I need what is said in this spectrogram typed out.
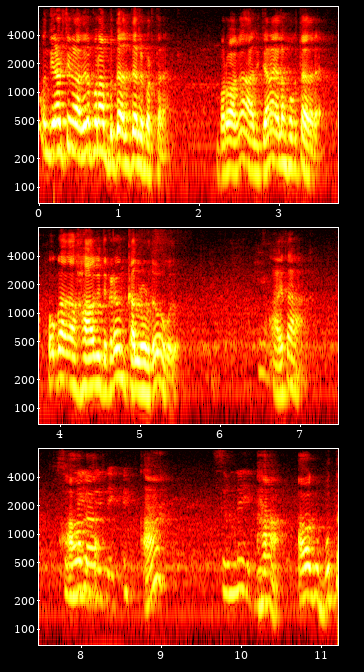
ಒಂದು ಎರಡು ತಿಂಗಳಾದರೆ ಪುನಃ ಬುದ್ಧ ಅಲ್ಲಿ ಬರ್ತಾನೆ. ಬರುವಾಗ ಅಲ್ಲಿ ಜನ ಎಲ್ಲ ಹೋಗ್ತಾ ಇದ್ದಾರೆ ಹೋಗುವಾಗ ಹಾವಿದ್ದ ಕಡೆ ಒಂದು ಕಲ್ಲು ಹೊಡೆದು ಹೋಗೋದು. ಆಯಿತಾ? ಆವಾಗ ಹಾಂ ಆವಾಗ ಬುದ್ಧ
